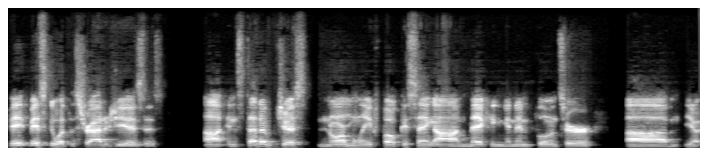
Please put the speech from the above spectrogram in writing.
basically what the strategy is is uh, instead of just normally focusing on making an influencer, um, you know,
